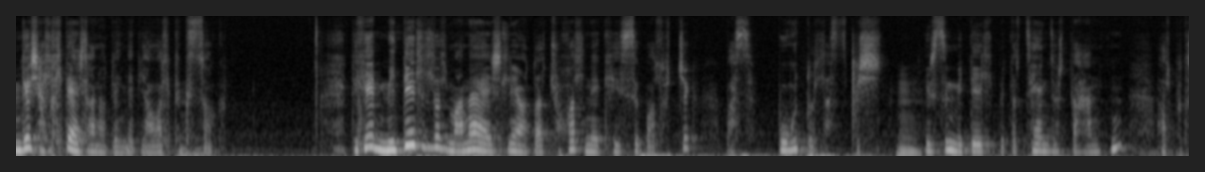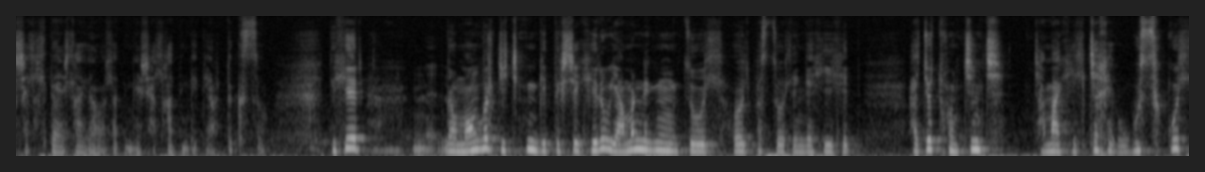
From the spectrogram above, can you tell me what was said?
Ингээд шалгалтын ажиллагаануудыг ингээд явуулдаг гэсэн үг. Тэгэхээр мэдээлэл бол манай ажлын одоо чухал нэг хэсэг боловч бас бүгд бол бас биш. Ирсэн мэдээлэл бид нар цензуртай хандна, холбогдох шалгалтын ажиллагааг явуулаад ингээд шалгаад ингээд явдаг гэсэн. Тэгэхээр нөө Монгол жижигхэн гэдэг шиг хэрв ямар нэгэн зүйл, хууль бус зүйл ингээ хийхэд хажууд хүн чинь чамааг хилж яхахыг үгүйсэхгүй л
